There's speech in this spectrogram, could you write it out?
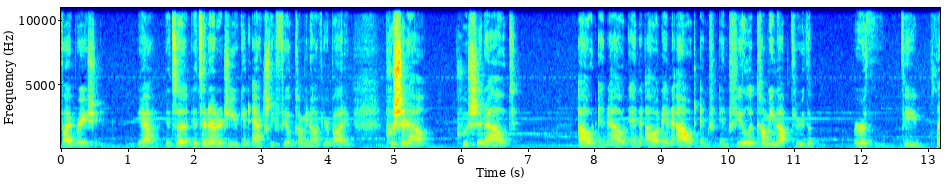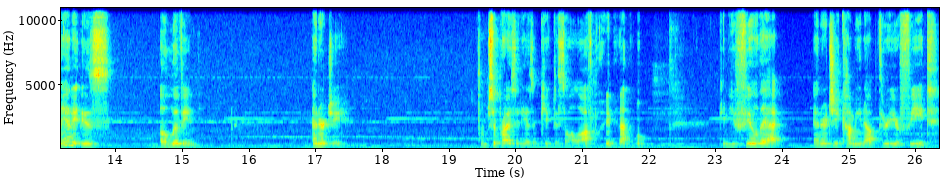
Vibration. Yeah, it's a it's an energy you can actually feel coming off your body. Push it out. Push it out. Out and out and out and out and, and feel it coming up through the earth. The planet is a living energy. I'm surprised it hasn't kicked us all off by now. Can you feel that energy coming up through your feet?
